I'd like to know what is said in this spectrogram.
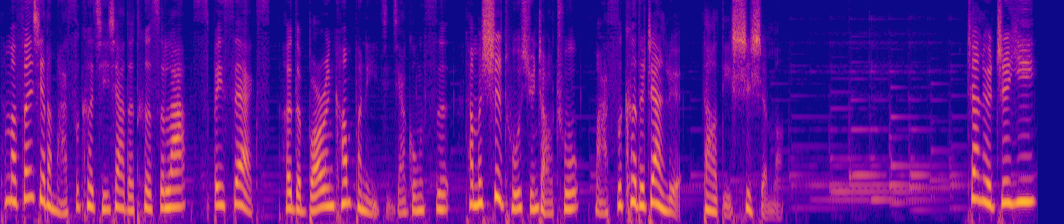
他们分析了马斯克旗下的特斯拉、SpaceX 和 The Boring Company 几家公司，他们试图寻找出马斯克的战略到底是什么。战略之一，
